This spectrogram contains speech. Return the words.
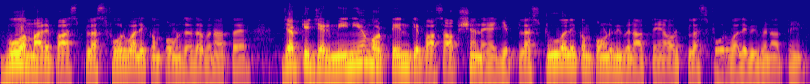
वो हमारे पास प्लस फोर वाले कंपाउंड ज़्यादा बनाता है। जबकि जर्मीनियम और टेन के पास ऑप्शन है, ये प्लस टू वाले कंपाउंड भी बनाते हैं और प्लस फोर वाले भी बनाते हैं।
